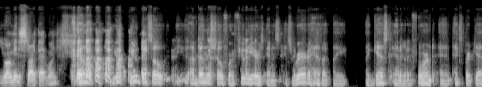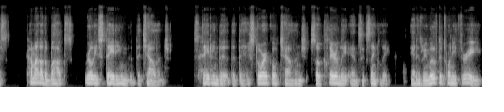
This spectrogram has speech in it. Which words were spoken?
You want me to start that one? well, you, have been so. You, I've done this show for a few years, and it's it's rare to have a, a, a guest and an informed and expert guest come out of the box really stating the, the challenge, stating the, the the historical challenge so clearly and succinctly. And as we move to 23,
